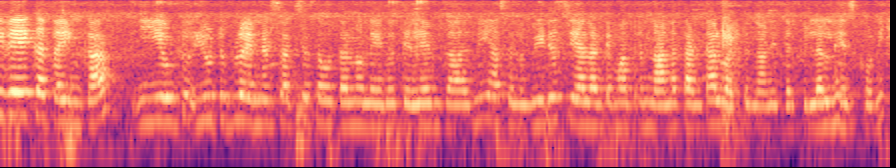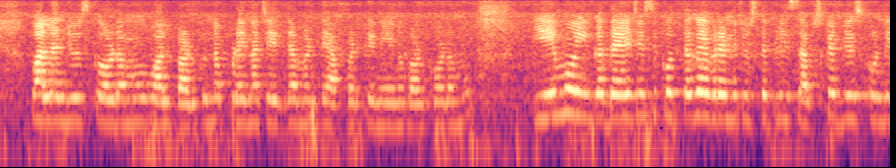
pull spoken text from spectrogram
ఇదే కథ ఇంకా. ఈ యూట్యూబ్ యూట్యూబ్లో ఎన్నడూ సక్సెస్ అవుతానో లేదో తెలియదు కానీ అసలు వీడియోస్ చేయాలంటే మాత్రం నాన్న తంటాలు పడుతున్నాను ఇద్దరు పిల్లల్ని వేసుకొని. వాళ్ళని చూసుకోవడము వాళ్ళు పడుకున్నప్పుడైనా చేద్దామంటే అప్పటికే నేను పడుకోవడము. ఏమో ఇంకా దయచేసి కొత్తగా ఎవరైనా చూస్తే ప్లీజ్ సబ్స్క్రైబ్ చేసుకోండి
